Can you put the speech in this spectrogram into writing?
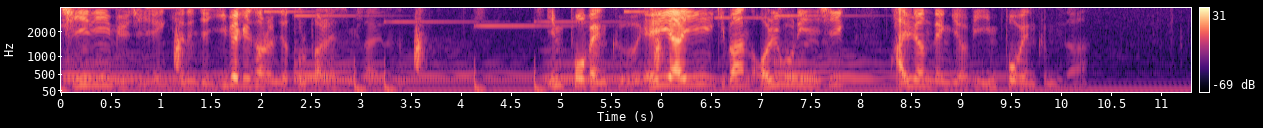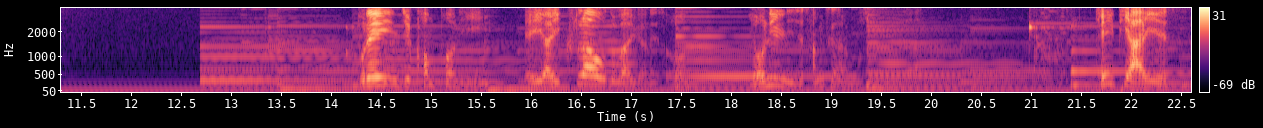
지니 뮤직 얘는 이제 200일선을 이제 돌파를 했습니다 얘는. 인포뱅크. AI 기반 얼굴 인식 관련된 기업이 인포뱅크입니다. 브레인즈 컴퍼니 AI 클라우드 관련해서 연일 이제 상승하는 모습입니다. KTIS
